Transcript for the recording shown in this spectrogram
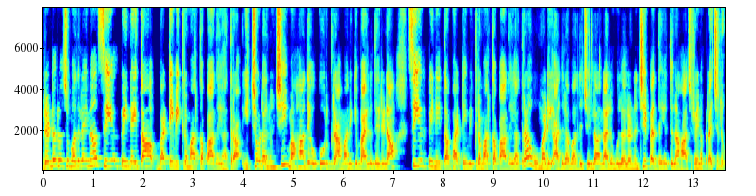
రెండో రోజు మొదలైన సిఎల్పి నేత బట్టి విక్రమార్క పాదయాత్ర. ఇచ్చోడ నుంచి మహాదేవ్పూర్ గ్రామానికి బయలుదేరిన సిఎల్పి నేత భట్టి విక్రమార్క పాదయాత్ర ఉమ్మడి ఆదిలాబాద్ జిల్లా నలుమూలల నుంచి పెద్ద ఎత్తున హాజరైన ప్రజలు.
